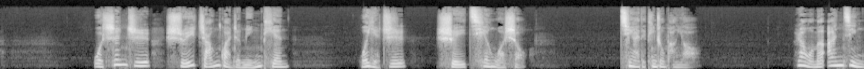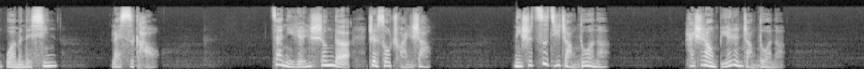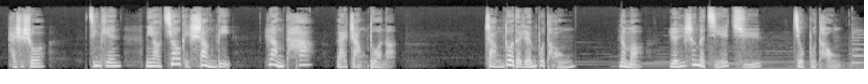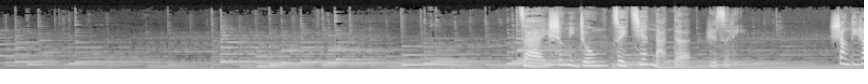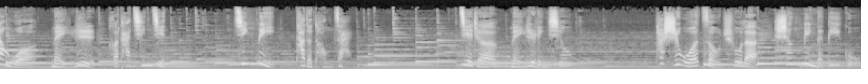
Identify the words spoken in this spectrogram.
我深知谁掌管着明天，我也知。”谁牵我手？亲爱的听众朋友，让我们安静我们的心，来思考：在你人生的这艘船上，你是自己掌舵呢，还是让别人掌舵呢？还是说，今天你要交给上帝，让他来掌舵呢？掌舵的人不同，那么。人生的结局就不同。在生命中最艰难的日子里，上帝让我每日和他亲近，经历他的同在。借着每日灵修，他使我走出了生命的低谷。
